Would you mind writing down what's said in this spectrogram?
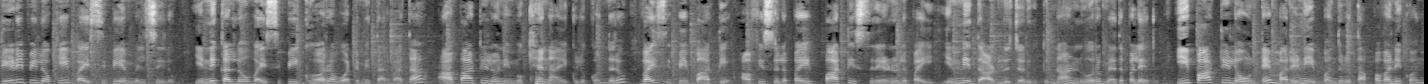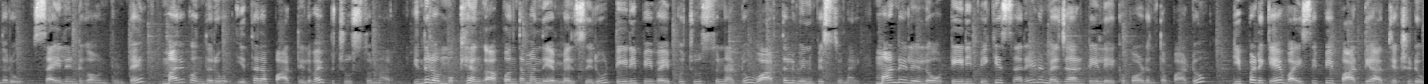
టీడీపీలోకి వైసీపీ ఎమ్మెల్సీలు. ఎన్నికల్లో వైసీపీ ఘోర ఓటమి తర్వాత ఆ పార్టీలోని ముఖ్య నాయకులు కొందరు వైసీపీ పార్టీ ఆఫీసులపై పార్టీ శ్రేణులపై ఎన్ని దాడులు జరుగుతున్నా నోరు మెదపలేదు. ఈ పార్టీలో ఉంటే మరిన్ని ఇబ్బందులు తప్పవని కొందరు సైలెంట్గా ఉంటుంటే మరికొందరు ఇతర పార్టీల వైపు చూస్తున్నారు. ఇందులో ముఖ్యంగా కొంతమంది ఎమ్మెల్సీలు టీడీపీ వైపు చూస్తున్నట్టు వార్తలు వినిపిస్తున్నాయి. మండలిలో టీడీపీకి సరైన మెజారిటీ లేకపోవడంతో పాటు ఇప్పటికే వైసీపీ పార్టీ అధ్యక్షుడు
